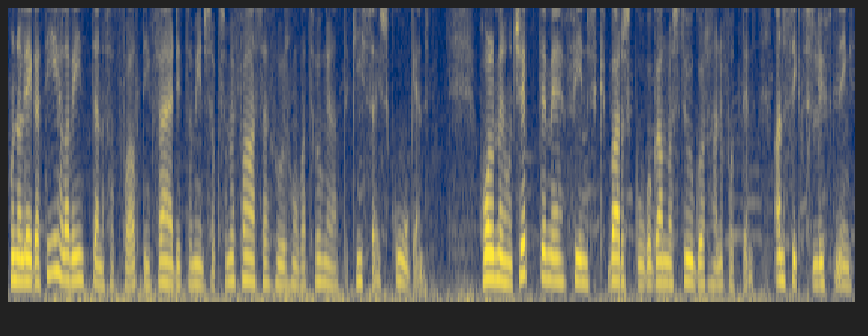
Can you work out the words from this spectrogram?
Hon har legat i hela vintern för att få allting färdigt och minns också med fasa hur hon var tvungen att kissa i skogen. Holmen hon köpte med finsk barrskog och gamla stugor har nu fått en ansiktslyftning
